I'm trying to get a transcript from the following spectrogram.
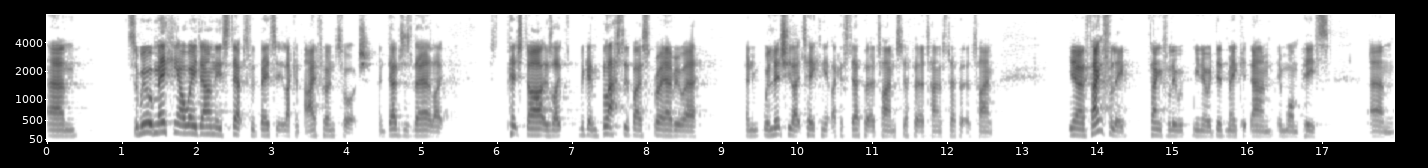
Um, so we were making our way down these steps with basically like an iPhone torch. And Debs is there, like pitch dark, is like we're getting blasted by spray everywhere. And we're literally like taking it like a step at a time, step at a time, step at a time. You know, thankfully, thankfully, we, you know, we did make it down in one piece. Um,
